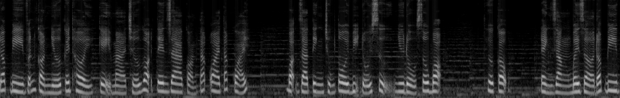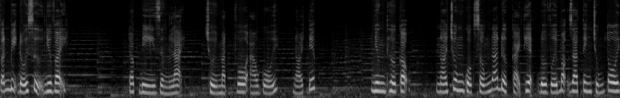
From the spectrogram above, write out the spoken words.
Dobby vẫn còn nhớ cái thời kể mà chớ gọi tên ra còn tác oai tác quái. Bọn gia tinh chúng tôi bị đối xử như đồ sâu bọ. Thưa cậu, đành rằng bây giờ Dobby vẫn bị đối xử như vậy. Dobby dừng lại, chùi mặt vô áo gối, nói tiếp. Nhưng thưa cậu, nói chung cuộc sống đã được cải thiện đối với bọn gia tinh chúng tôi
